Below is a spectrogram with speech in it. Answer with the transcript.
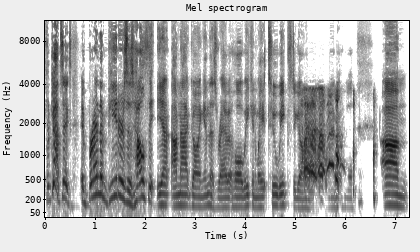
For God's sakes, if Brandon Peters is healthy, yeah, I'm not going in this rabbit hole. We can wait two weeks to go. um,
